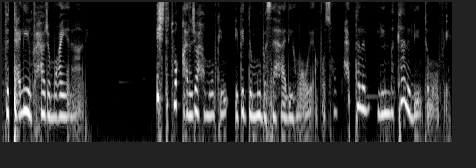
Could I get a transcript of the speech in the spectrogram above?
في التعليم في حاجة معينة هذه. إيش تتوقع نجاحهم ممكن يقدم مو بس لأهاليهم أو لأنفسهم حتى للمكان اللي ينتمون فيه؟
